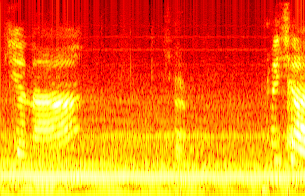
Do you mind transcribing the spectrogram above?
มี การทดเกียร์นะ ใช่ไหมไม่ใช่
